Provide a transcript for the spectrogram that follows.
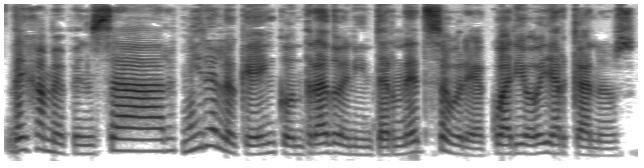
déjame pensar. Mira lo que he encontrado en internet sobre Acuario Hoy Arcanos.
